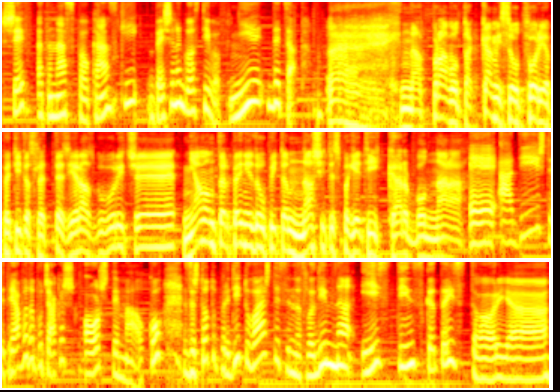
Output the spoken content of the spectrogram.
Шеф Атанас Палкански беше на гости в Ние децата. Ех, направо така ми се отвори апетита след тези разговори, че нямам търпение да опитам нашите спагети карбонара. Е, Ади, ще трябва да почакаш още малко, защото преди това ще се насладим на истинската история.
